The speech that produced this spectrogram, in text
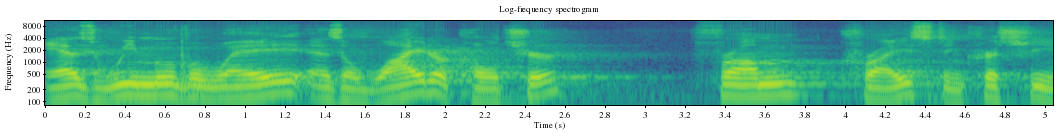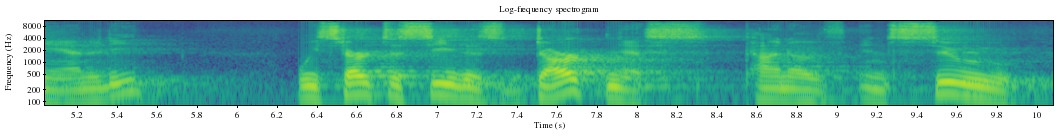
as we move away as a wider culture from Christ and Christianity, we start to see this darkness kind of ensue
